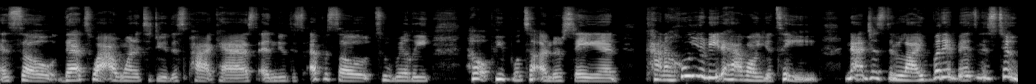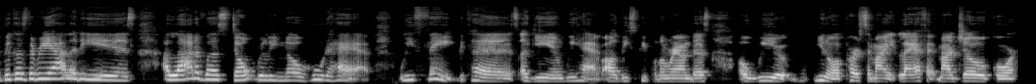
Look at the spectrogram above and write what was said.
And so that's why I wanted to do this podcast and do this episode to really help people to understand kind of who you need to have on your team, not just in life, but in business too. Because the reality is, a lot of us don't really know who to have. We think because, again, we have all these people around us, or we are, you know, a person might laugh at my joke or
